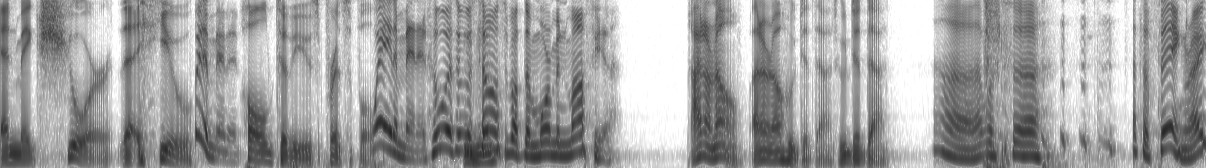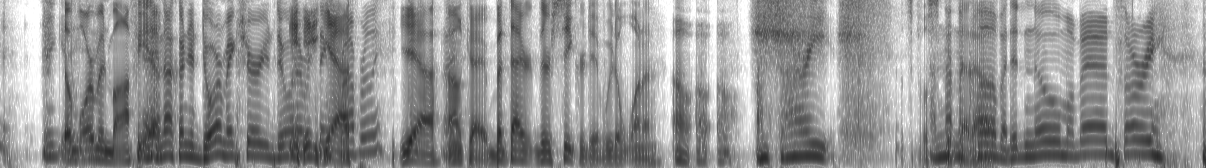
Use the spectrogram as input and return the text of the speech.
and makes sure that you Wait a minute. hold to these principles. Wait a minute. Who was it was Mhm. telling us about the Mormon Mafia? I don't know. I don't know who did that. Who did that? Oh, that was uh, that's a thing, right? The Mormon Mafia. Yeah, knock on your door, make sure you're doing everything Yeah. properly. Yeah. Okay. But they're they're secretive. We don't want to. Oh, oh, oh. I'm sorry. Let's supposed I'm to not in the club. out. I didn't know. My bad. Sorry.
